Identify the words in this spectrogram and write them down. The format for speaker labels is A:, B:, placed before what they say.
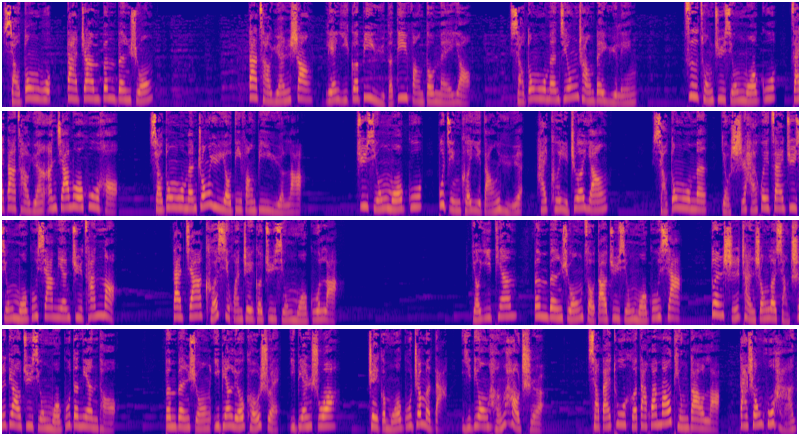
A: 小动物大战笨笨熊。大草原上连一个避雨的地方都没有，小动物们经常被雨淋。自从巨型蘑菇在大草原安家落户后，小动物们终于有地方避雨了。巨型蘑菇不仅可以挡雨，还可以遮阳。小动物们有时还会在巨型蘑菇下面聚餐呢。大家可喜欢这个巨型蘑菇啦！有一天，笨笨熊走到巨型蘑菇下，顿时产生了想吃掉巨型蘑菇的念头。笨笨熊一边流口水，一边说：“这个蘑菇这么大，一定很好吃。”小白兔和大花猫听到了，大声呼喊：“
